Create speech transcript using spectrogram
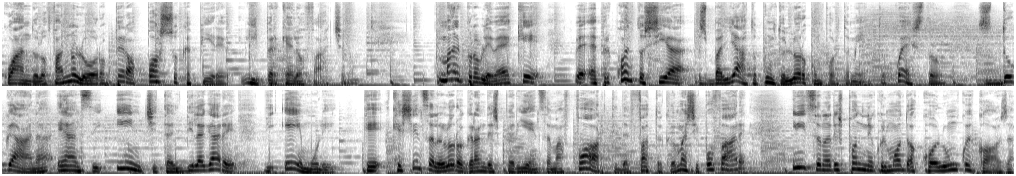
quando lo fanno loro, però posso capire il perché lo facciano. Ma il problema è che beh, per quanto sia sbagliato appunto il loro comportamento, questo sdogana e anzi incita il dilagare di emuli che, che, senza la loro grande esperienza, ma forti del fatto che ormai si può fare, iniziano a rispondere in quel modo a qualunque cosa.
